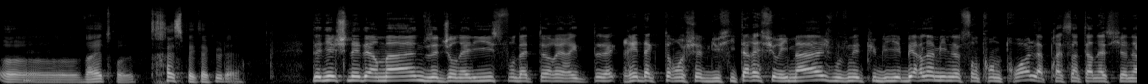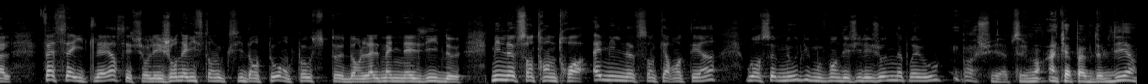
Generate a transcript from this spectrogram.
euh, va être très spectaculaire. Daniel Schneiderman, vous êtes journaliste, fondateur et rédacteur en chef du site Arrêt sur Image. Vous venez de publier Berlin 1933, la presse internationale face à Hitler. C'est sur les journalistes occidentaux en poste dans l'Allemagne nazie de 1933 à 1941. Où en sommes-nous du mouvement des Gilets jaunes, d'après vous? Je suis absolument incapable de le dire.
